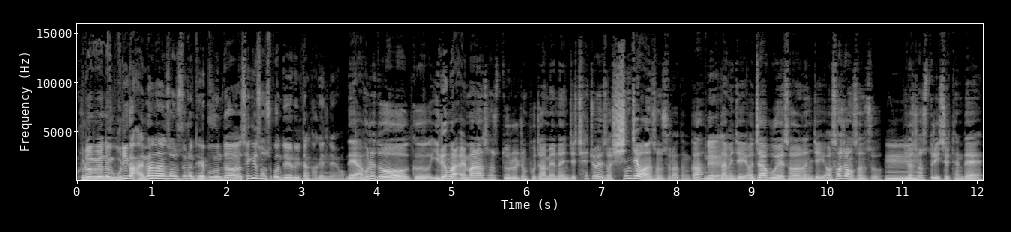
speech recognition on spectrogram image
그러면은 우리가 알만한 선수들은 대부분 다 세계 선수권 대회로 일단 가겠네요. 네, 아무래도 그 이름을 알만한 선수들을 좀 보자면은 이제 체조에서 신재환 선수라든가 네. 그다음에 이제 여자부에서는 이제 여서정 선수 음. 이런 선수들이 있을 텐데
